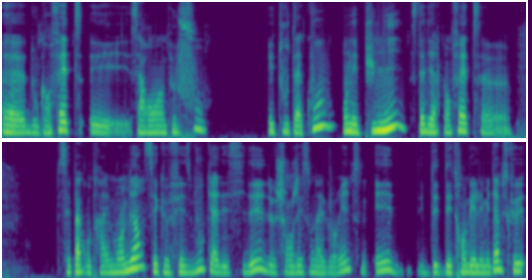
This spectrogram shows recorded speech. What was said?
donc en fait, et ça rend un peu fou. Et tout à coup, on est puni. C'est-à-dire qu'en fait, c'est pas qu'on travaille moins bien, c'est que Facebook a décidé de changer son algorithme et d'étrangler les médias parce que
